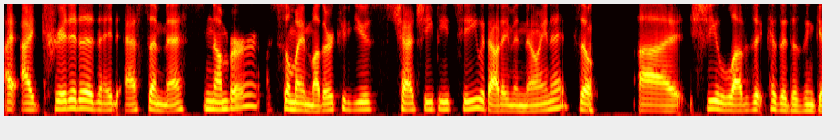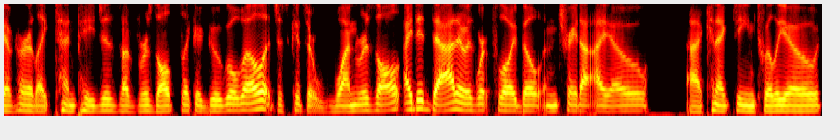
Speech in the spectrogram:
I, I created an, an, SMS number so my mother could use ChatGPT without even knowing it. So uh, she loves it because it doesn't give her like 10 pages of results like a Google will. It just gives her one result. I did that. It was workflow I built in Tray.io, uh, connecting Twilio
